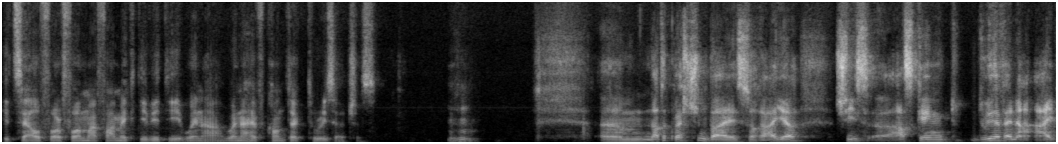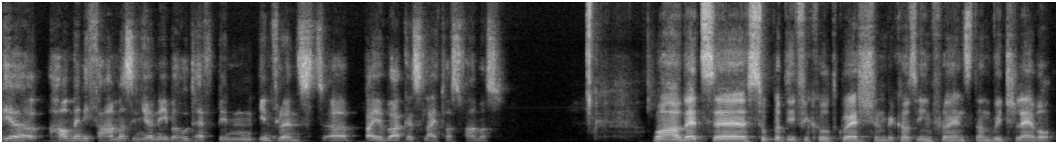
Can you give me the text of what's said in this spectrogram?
itself or for my farm activity when I when I have contact to researchers. Mm -hmm. um, another question by Soraya. She's uh, asking, do you have any idea how many farmers in your neighborhood have been influenced uh, by your work as lighthouse farmers? Wow, that's a super difficult question because influenced on which level?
